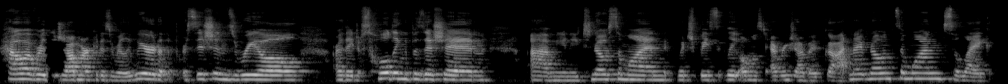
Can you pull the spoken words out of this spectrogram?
However, the job market is really weird. Are the positions real? Are they just holding the position? Um, you need to know someone, which basically almost every job I've gotten, I've known someone. So, like,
